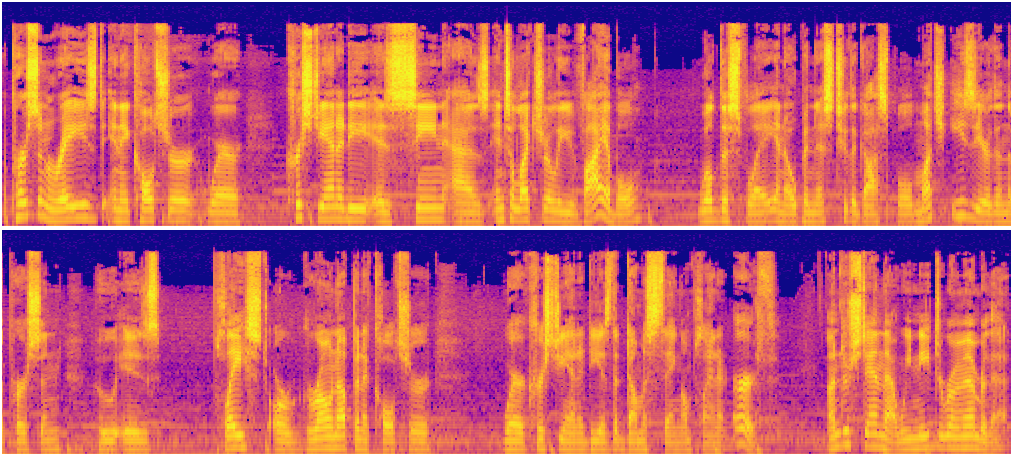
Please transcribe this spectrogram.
A person raised in a culture where Christianity is seen as intellectually viable will display an openness to the gospel much easier than the person who is placed or grown up in a culture where Christianity is the dumbest thing on planet Earth. Understand that. We need to remember that.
